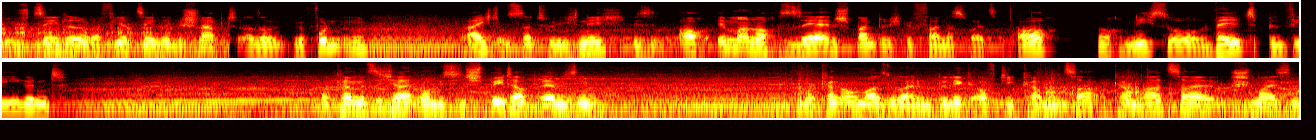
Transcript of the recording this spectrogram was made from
15 oder 14 geschnappt, also gefunden. Reicht uns natürlich nicht. Wir sind auch immer noch sehr entspannt durchgefahren. Das war jetzt auch noch nicht so weltbewegend. Man kann mit Sicherheit noch ein bisschen später bremsen. Man kann auch mal so seinen Blick auf die kmh-Zahl schmeißen.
